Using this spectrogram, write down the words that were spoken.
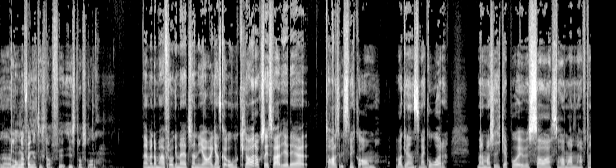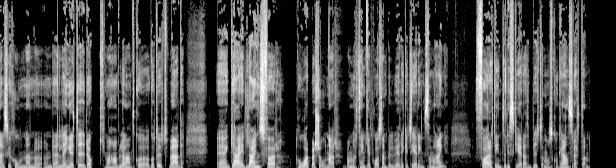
eh, långa fängelsestraff i, i straffskalan. Nej, men de här frågorna känner jag är ganska oklara också i Sverige. Det talas inte så mycket om var gränserna går. Men om man kikar på USA så har man haft den här diskussionen under en längre tid och man har bland annat gått ut med eh, guidelines för HR-personer, vad man ska tänka på till exempel vid rekryteringssammanhang, för att inte riskera att bryta mot konkurrensrätten.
